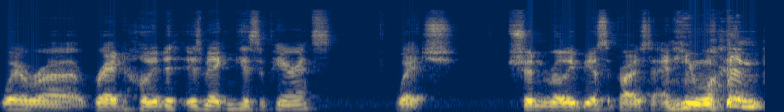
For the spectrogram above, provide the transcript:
where uh, Red Hood is making his appearance, which shouldn't really be a surprise to anyone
